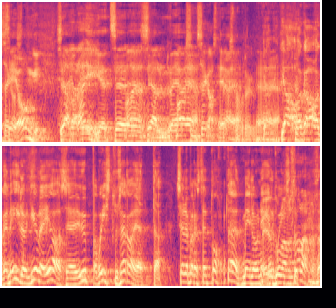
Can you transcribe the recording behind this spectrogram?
see ongi, seda ma räägingi, et see seal. ma hakkasin segast peksma praegu. ja aga, aga neil on jõle hea see hüppevõistlus ära jätta, sellepärast et noh, näed, meil on eelvõistlus,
